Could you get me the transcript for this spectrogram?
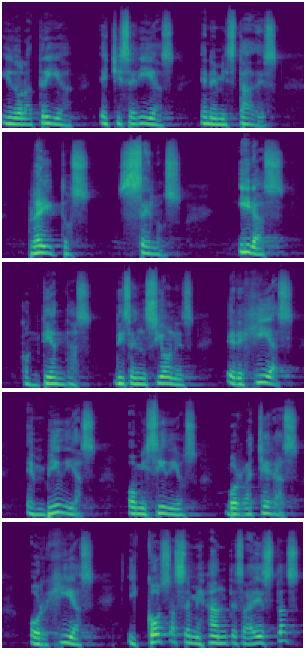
idolatría, hechicerías, enemistades, pleitos, celos, iras, contiendas, disensiones, herejías, envidias, homicidios, borracheras, orgías y cosas semejantes a estas,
